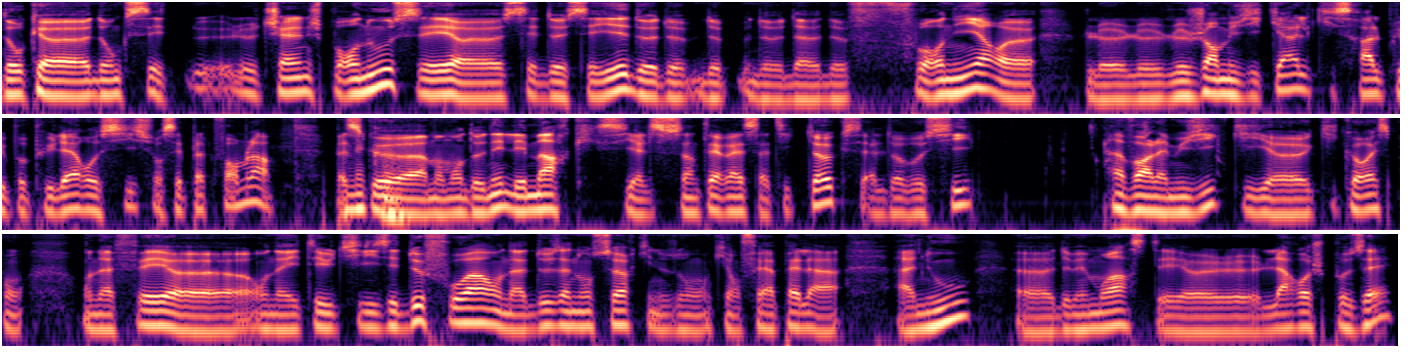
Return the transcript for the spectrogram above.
Donc, euh, donc c'est le change pour nous, c'est euh, d'essayer de, de, de, de, fournir euh, le, le, genre musical qui sera le plus populaire aussi sur ces plateformes-là. Parce qu'à un moment donné, les marques, si elles s'intéressent à TikTok, elles doivent aussi avoir la musique qui, qui correspond. On a fait, on a été utilisé deux fois. On a deux annonceurs qui nous ont, qui ont fait appel à, à nous. de mémoire, c'était La Roche Posay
